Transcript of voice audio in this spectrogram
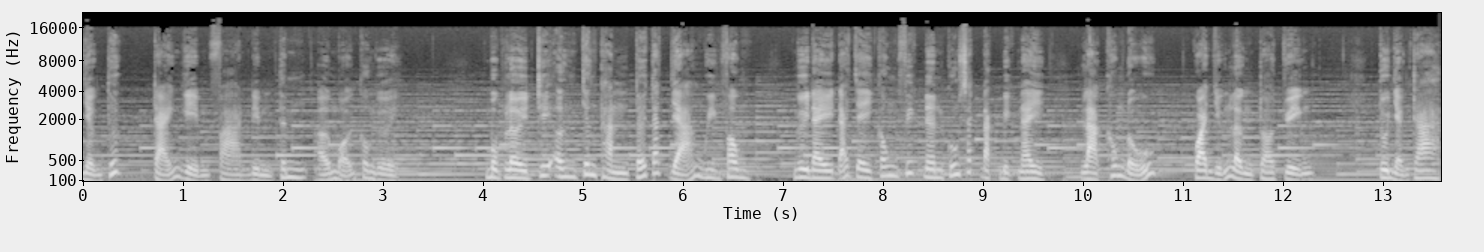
nhận thức, trải nghiệm và niềm tin ở mỗi con người. Một lời tri ân chân thành tới tác giả Nguyên Phong, người này đã dày công viết nên cuốn sách đặc biệt này là không đủ. Qua những lần trò chuyện, tôi nhận ra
